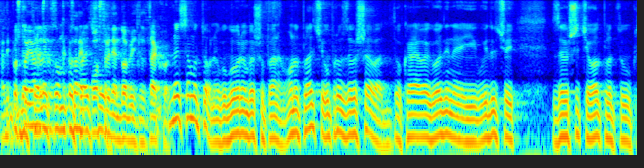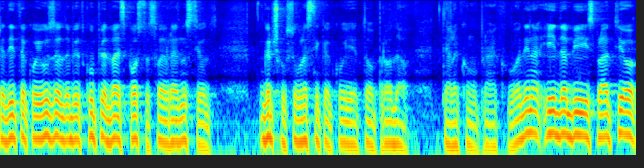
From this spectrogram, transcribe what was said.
Ali postoji da ono što se tako zove posrednjen dobit, ili tako? Ne samo to, nego govorim baš o panama. On otplaćuje, upravo završava do kraja ove godine i u idućoj završit će otplatu kredita koji je uzeo da bi otkupio 20% svoje vrednosti od grčkog suvlasnika koji je to prodao Telekomu pre nekog godina i da bi isplatio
